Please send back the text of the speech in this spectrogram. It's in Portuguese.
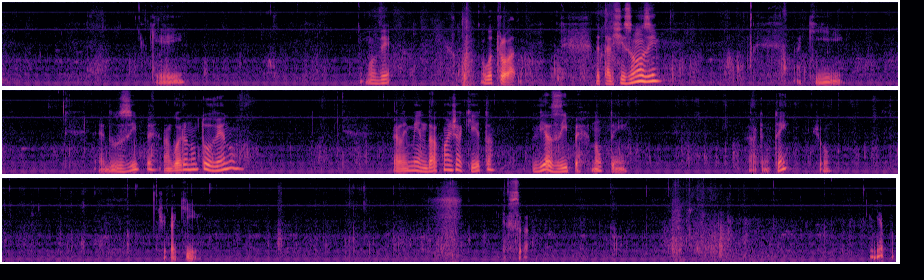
Vamos ver o outro lado. Detalhe X11. Aqui é do zíper. Agora eu não estou vendo ela emendar com a jaqueta via zíper. Não tem. Será que não tem? Deixa eu tirar aqui.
